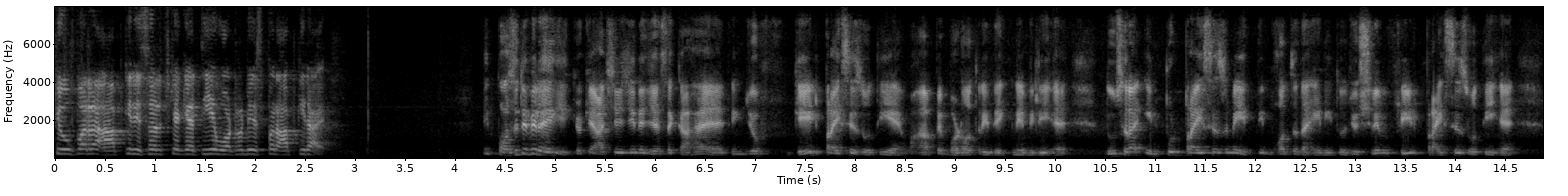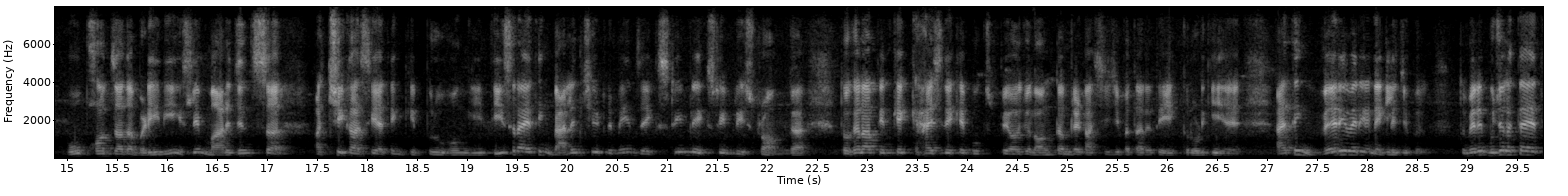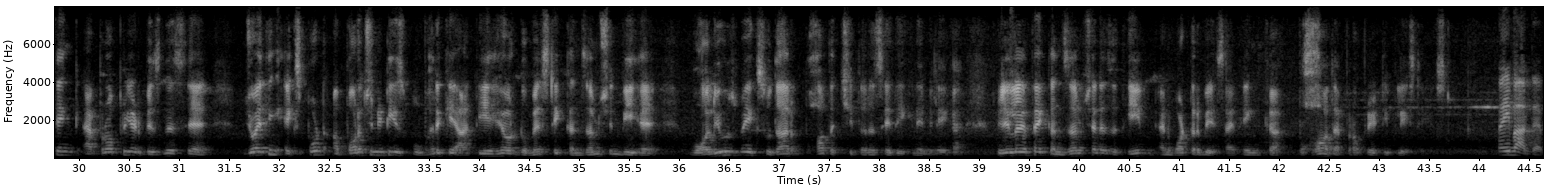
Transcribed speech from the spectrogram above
इसके ऊपर आपकी रिसर्च क्या कहती है? वाटर बेस पर आपकी राय? पॉजिटिव ही रहेगी, क्योंकि आशीष जी ने जैसे कहा है आई थिंक जो गेट प्राइसेस होती है, वहाँ पे बढ़ोतरी देखने मिली है। दूसरा इनपुट प्राइसेस में इतनी बहुत ज़्यादा है नहीं तो जो श्रिम फ़ीड प्राइसेस होती है, वो बहुत ज़्यादा बढ़ी नहीं, इसलिए मार्जिन अच्छी खासी आई थिंक इंप्रूव होंगी। तीसरा I think balance sheet remains extremely extremely strong तो अगर आप इनके कैश देखे बुक्स पे और जो long term rate Ashish ji बता रहे थे, एक करोड़ की है I think very very negligible तो मेरे, मुझे लगता है आई थिंक अप्रोप्रिएट बिज़नेस है, जो आई थिंक एक्सपोर्ट अपॉर्चुनिटीज़ उभर के आती है और डोमेस्टिक कंजम्पशन भी है वॉल्यूम्स में एक सुधार बहुत अच्छी तरह से देखने मिलेगा। मुझे लगता है consumption as a theme and water base I think बहुत अप्रोप्रिएटली प्लेस्ड है सही बात है।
